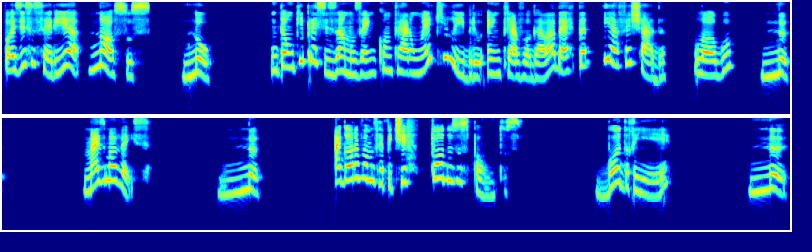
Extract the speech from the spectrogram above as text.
pois isso seria nossos, no. Então, o que precisamos é encontrar um equilíbrio entre a vogal aberta e a fechada. Logo, n. Mais uma vez. N. Agora vamos repetir todos os pontos. Baudrier, nœud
